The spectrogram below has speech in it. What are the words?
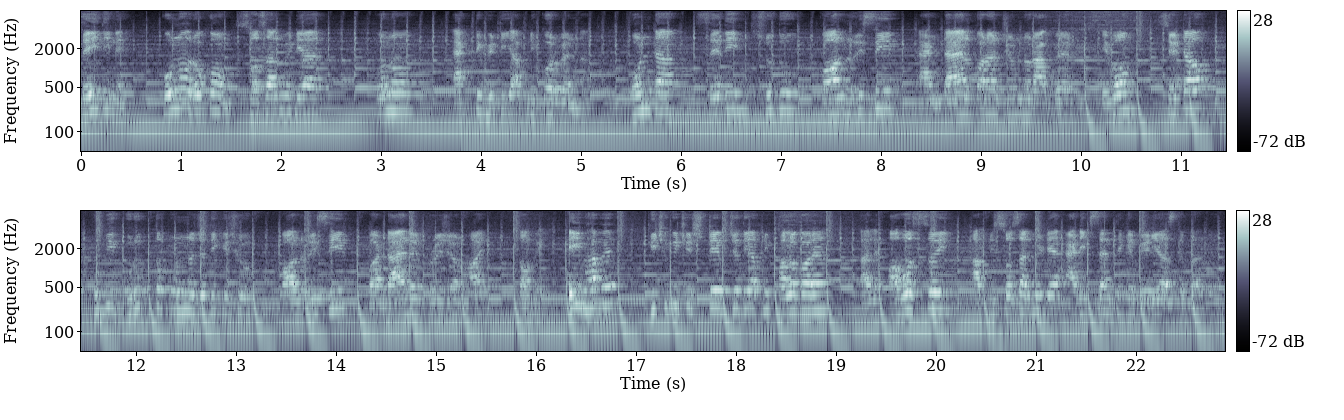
সেই দিনে কোনো রকম সোশ্যাল মিডিয়ার কোনো অ্যাক্টিভিটি আপনি করবেন না। ফোনটা সেদিন শুধু কল রিসিভ অ্যান্ড ডায়াল করার জন্য রাখবেন এবং সেটাও খুবই গুরুত্বপূর্ণ যদি কিছু কল রিসিভ বা ডায়ালের প্রয়োজন হয়, তবে। এইভাবে কিছু কিছু স্টেপ যদি আপনি ফলো করেন, তাহলে অবশ্যই আপনি সোশ্যাল মিডিয়া অ্যাডিকশন থেকে বেরিয়ে আসতে পারবেন।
